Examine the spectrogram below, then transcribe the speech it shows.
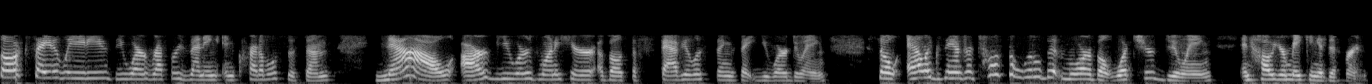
So excited, ladies. You are representing incredible systems. Now, our viewers want to hear about the fabulous things that you are doing. So, Alexandra, tell us a little bit more about what you're doing and how you're making a difference.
